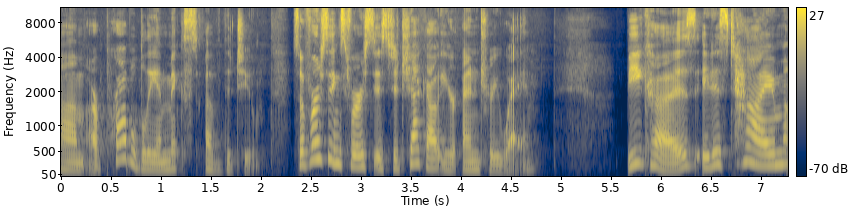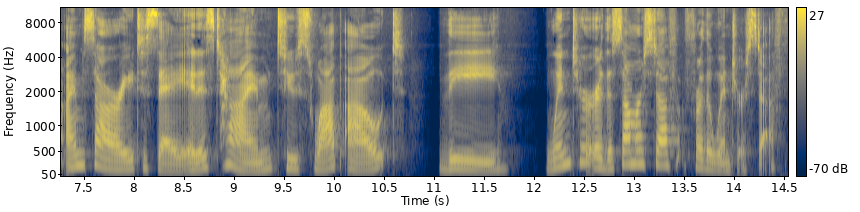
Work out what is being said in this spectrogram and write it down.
um, are probably a mix of the two. So, first things first is to check out your entryway because it is time, I'm sorry to say, it is time to swap out the winter or the summer stuff for the winter stuff.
